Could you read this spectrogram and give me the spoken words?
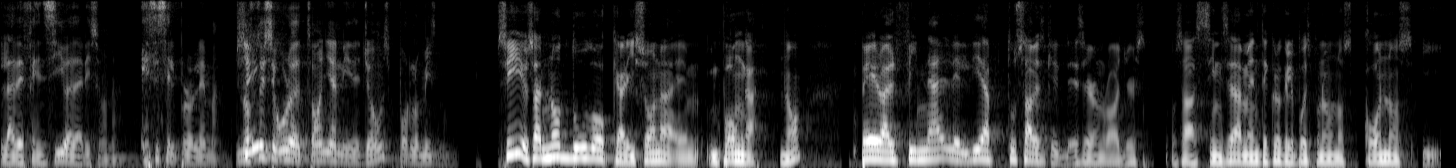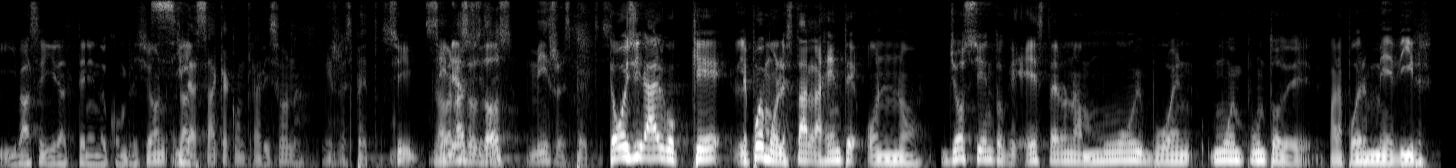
la defensiva de Arizona. Ese es el problema. No estoy seguro de Tonyan ni de Jones por lo mismo. Sí, o sea, no dudo que Arizona em, imponga, ¿no? Pero al final del día, tú sabes que es Aaron Rodgers. O sea, sinceramente creo que le puedes poner unos conos y, va a seguir teniendo compleción. Si la saca contra Arizona, mis respetos. Sí, la Sin esos dos, mis respetos. Te voy a decir algo que le puede molestar a la gente o no. Yo siento que esta era una muy buen, buen punto de, para poder medir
